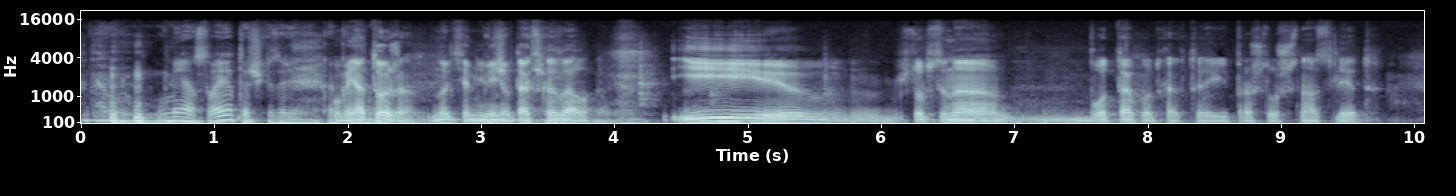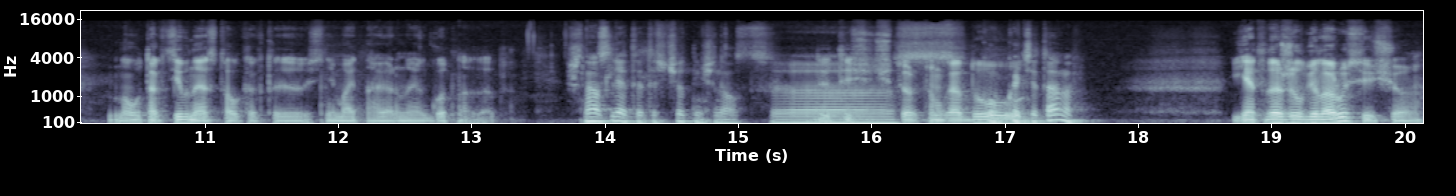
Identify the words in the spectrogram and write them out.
У меня своя точка зрения. У меня тоже, но тем не менее он так сказал. И, собственно, вот так вот как-то и прошло 16 лет. Но вот активно я стал как-то снимать, наверное, год назад. 16 лет это с чего ты начинал? С, э, В 2004 с году- Кубка Титанов? Я тогда жил в Беларуси еще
